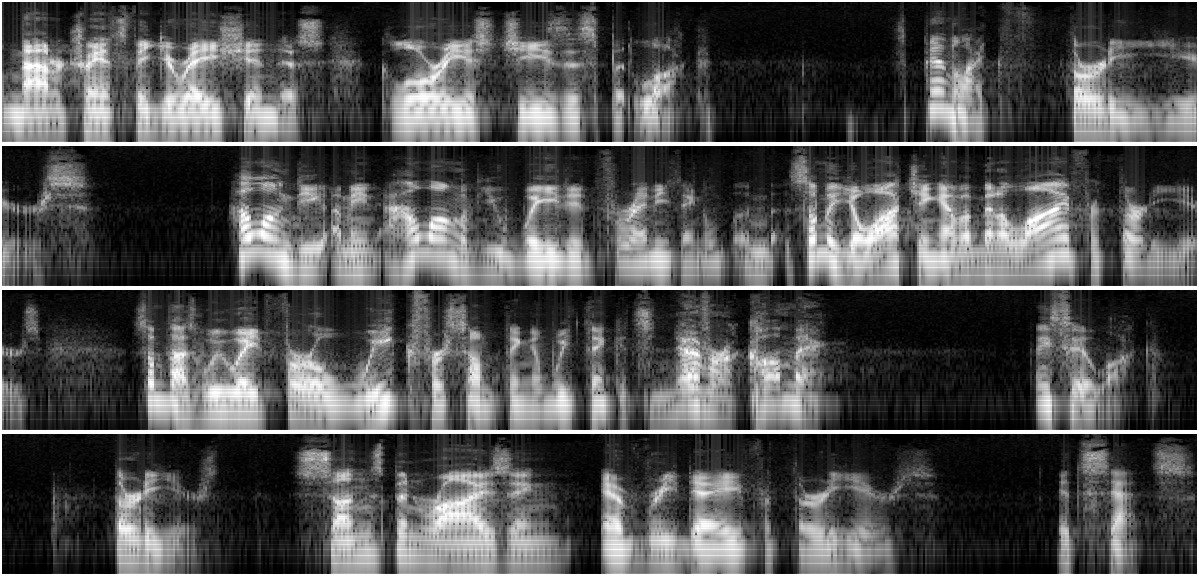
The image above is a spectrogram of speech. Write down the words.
Mount of Transfiguration, this glorious Jesus. But look, it's been like 30 years. How long do you, I mean, how long have you waited for anything? Um, some of you watching haven't been alive for 30 years. Sometimes we wait for a week for something and we think it's never coming. They say, look, 30 years. Sun's been rising every day for 30 years. It sets.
